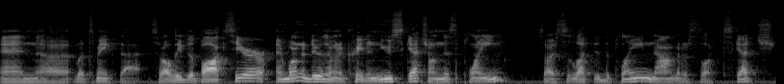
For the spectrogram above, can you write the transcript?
and uh, let's make that. So I'll leave the box here and what I'm going to do is I'm going to create a new sketch on this plane so I selected the plane, now I'm going to select sketch.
